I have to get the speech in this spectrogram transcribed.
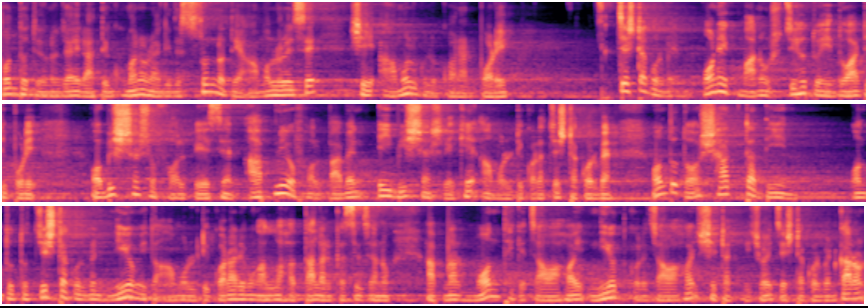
পদ্ধতি অনুযায়ী রাতে ঘুমানোর আগে যে শূন্যতে আমল রয়েছে, সেই আমলগুলো করার পরে চেষ্টা করবেন। অনেক মানুষ যেহেতু এই দোয়াটি পড়ে অবিশ্বাস্য ফল পেয়েছেন, আপনিও ফল পাবেন, এই বিশ্বাস রেখে আমলটি করার চেষ্টা করবেন। অন্তত সাতটা দিন অন্তত চেষ্টা করবেন নিয়মিত আমলটি করার এবং আল্লাহ তালার কাছে যেন আপনার মন থেকে চাওয়া হয়, নিয়ত করে চাওয়া হয়, সেটার বিষয়ে চেষ্টা করবেন। কারণ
